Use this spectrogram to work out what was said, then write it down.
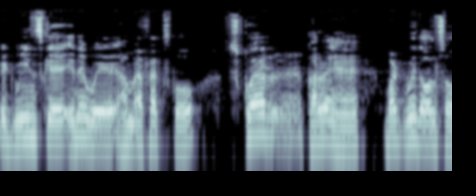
اٹ مینس کہ ان اے وے ہم ایف ایکس کو اسکوائر کر رہے ہیں but with also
